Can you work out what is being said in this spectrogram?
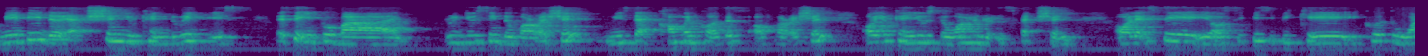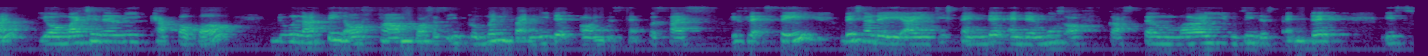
maybe the action you can do it is let's say improve by reducing the variation means that common causes of variation or you can use the 100 inspection. Or let's say your CP-CPK equal to 1 you're marginally capable do nothing or some process improvement but needed on the sample size if let's say based on the AIAG standard and then most of customer using the standard is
